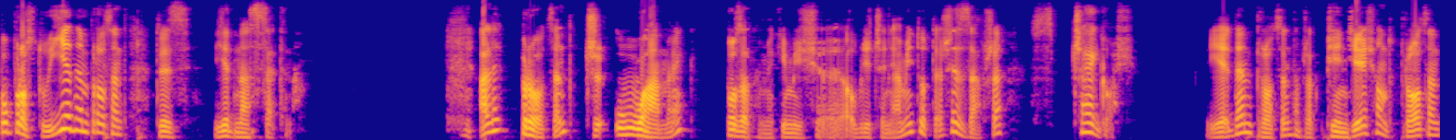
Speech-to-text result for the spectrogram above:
Po prostu 1% to jest jedna setna. Ale procent czy ułamek, poza tam jakimiś e, obliczeniami, to też jest zawsze z czegoś. 1%, na przykład 50%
